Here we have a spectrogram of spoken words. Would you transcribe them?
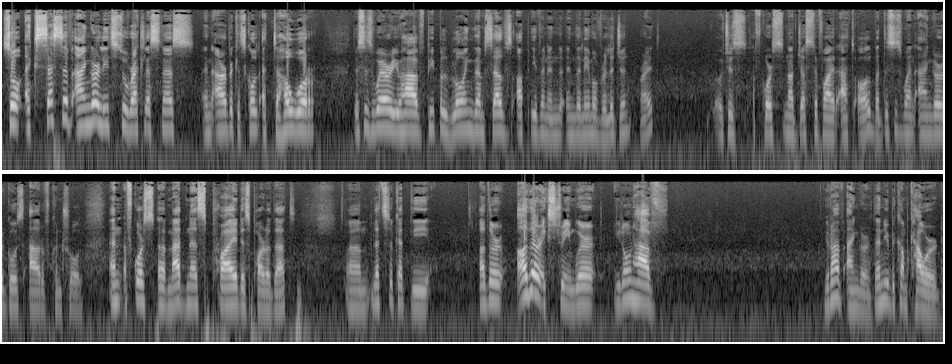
So excessive anger leads to recklessness. In Arabic, it's called at-tahawwur. This is where you have people blowing themselves up even in the, in the name of religion, right? Which is, of course, not justified at all. But this is when anger goes out of control, and of course, uh, madness, pride is part of that. Um, let's look at the other other extreme where you don't have you don't have anger. Then you become coward.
